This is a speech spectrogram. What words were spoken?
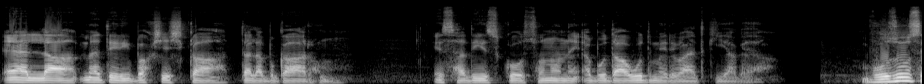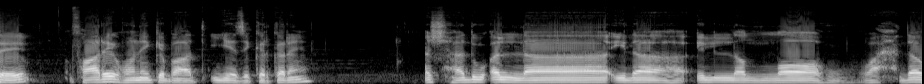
اے اللہ، میں تیری بخشش کا طلبگار ہوں۔ اس حدیث کو سنوں نے ابو داود میں روایت کیا گیا۔ وضو سے فارغ ہونے کے بعد یہ ذکر کریں۔ اشہد اللہ الہ الا اللہ وحدہ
